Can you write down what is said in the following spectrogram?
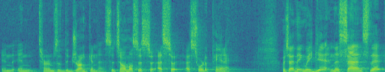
in, in terms of the drunkenness. It's almost a, a, a sort of panic, which I think we get in the sense that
